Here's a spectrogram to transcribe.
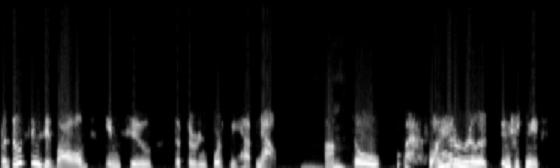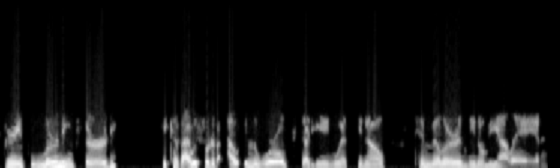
but those things evolved into the third and fourth we have now. Mhm. Um, so, so I had a really interesting experience learning third because I was sort of out in the world studying with, you know, Tim Miller and Lino Miele and,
